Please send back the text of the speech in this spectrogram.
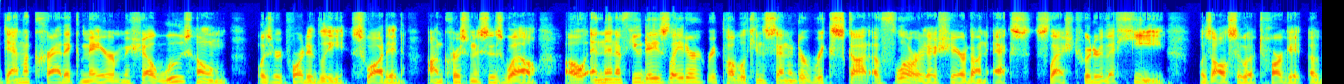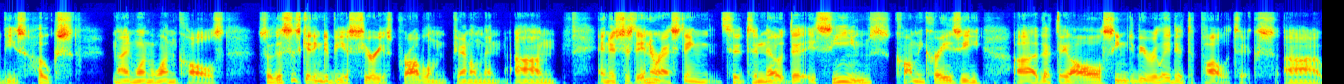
Democratic Mayor Michelle Wu's home was reportedly swatted on Christmas as well. Oh, and then a few days later, Republican Senator Rick Scott of Florida shared on X slash Twitter that he was also a target of these hoax 911 calls. So this is getting to be a serious problem, gentlemen. Um, and it's just interesting to, to note that it seems, call me crazy, uh, that they all seem to be related to politics. Uh,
